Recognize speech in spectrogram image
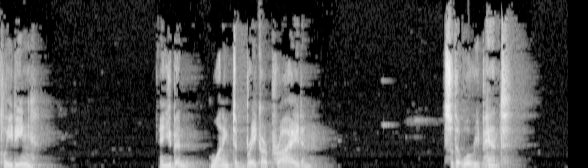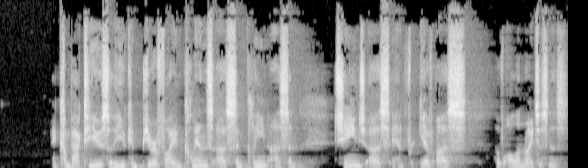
pleading, and you've been wanting to break our pride and so that we'll repent and come back to you so that you can purify and cleanse us and clean us and change us and forgive us of all unrighteousness,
